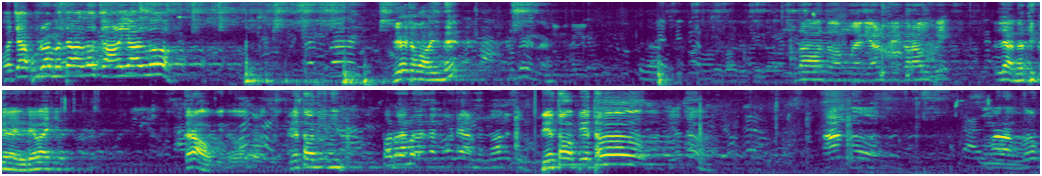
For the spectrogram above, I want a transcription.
પચા પૂરા મજા આલો ચાળી આલો. બેઠ વાળી હું એક એન્ટ્રી કરાવું ભઈ. એટલે નથી કરાવી, રેવા દે. કરાવો કીધું. પેથો તો. પેથો પેથો તો મારા લોક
